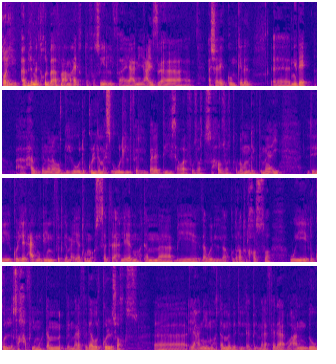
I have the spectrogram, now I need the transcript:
طيب قبل ما ندخل بقى في معمعة التفاصيل فيعني عايز آه، أشارككم كده آه، نداء آه، حابب إن أنا أوجهه لكل مسؤول في البلد دي سواء في وزارة الصحة ووزارة التضامن الاجتماعي لكل العاملين في الجمعيات والمؤسسات الأهلية المهتمة بذوي القدرات الخاصة ولكل صحفي مهتم بالملف ده ولكل شخص آه، يعني مهتم بال- بالملف ده وعنده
